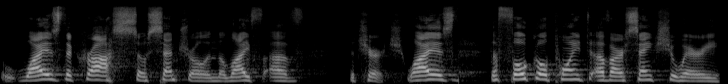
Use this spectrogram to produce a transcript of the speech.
Why is the cross so central in the life of the church? Why is the focal point of our sanctuary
